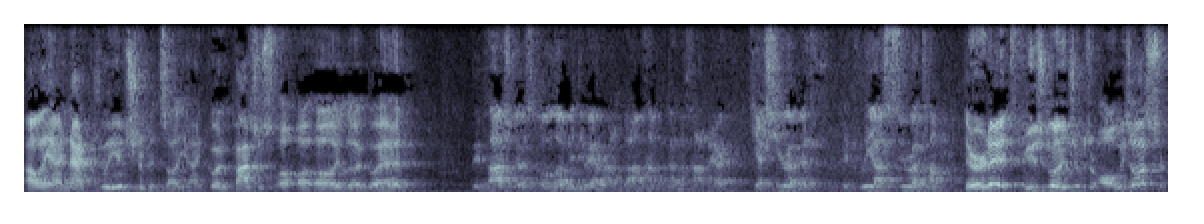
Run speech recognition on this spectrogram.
aliyah, not clean instruments aliyah. Go to pashas oila. Go ahead. There it is. Musical instruments are always usher.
